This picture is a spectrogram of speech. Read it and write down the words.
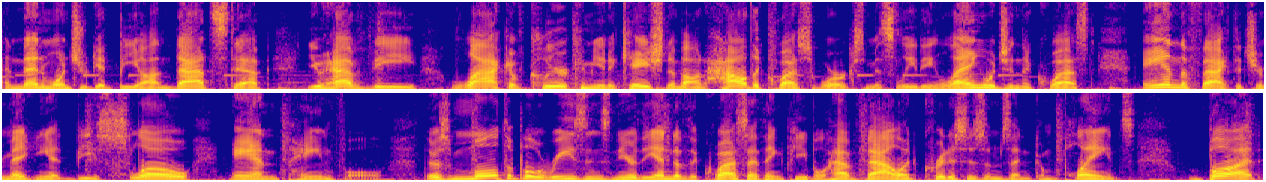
And then once you get beyond that step, you have the lack of clear communication about how the quest works, misleading language in the quest, and the fact that you're making it be slow and painful. There's multiple reasons near the end of the quest I think people have valid criticisms and complaints but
